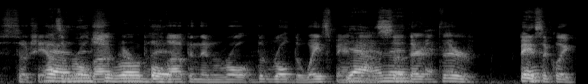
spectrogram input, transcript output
so she has Yeah, them and then rolled she up rolled or pulled the- up, and then rolled the, rolled the waistband Yeah, down. and so then- they're they're basically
